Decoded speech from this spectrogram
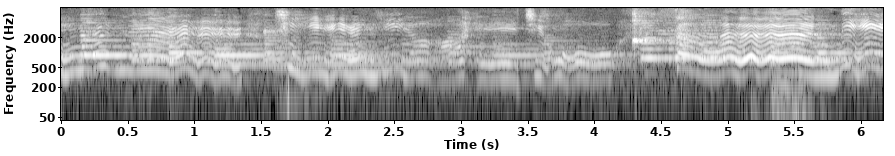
南天涯海角，十年。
